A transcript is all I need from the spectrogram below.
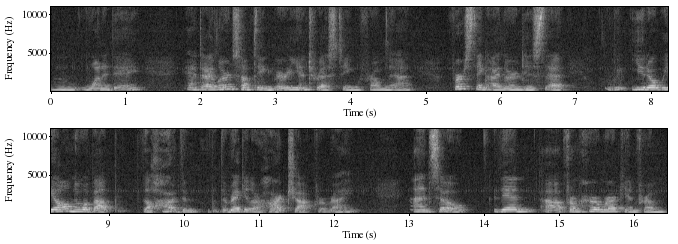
mm, one a day, and I learned something very interesting from that. First thing I learned is that, we, you know, we all know about the heart, the, the regular heart chakra, right? And so then uh, from her work and from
